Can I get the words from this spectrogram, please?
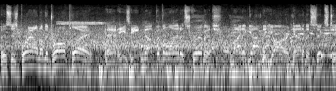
This is Brown on the draw play. And he's eaten up at the line of scrimmage. Might have gotten a yard down to the 16.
